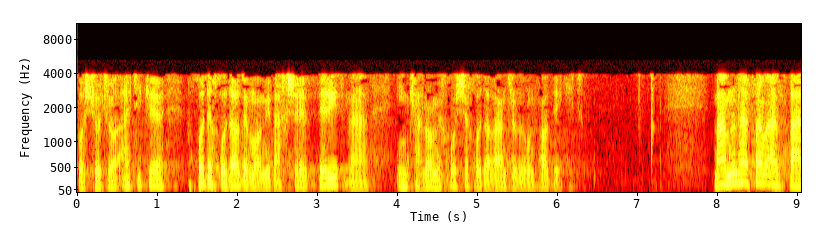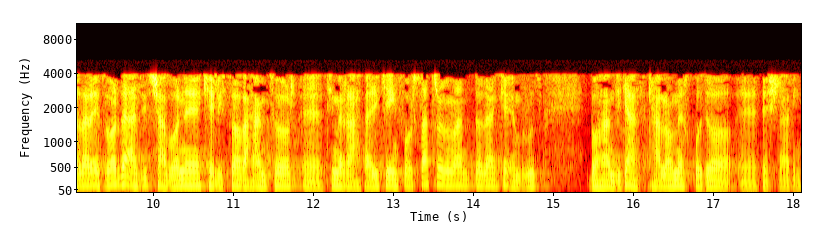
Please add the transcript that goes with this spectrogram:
با شجاعتی که خود خدا به ما میبخشه برید و این کلام خوش خداوند رو به اونها بگید. ممنون هستم از برادر ادوارد عزیز شبان کلیسا و همینطور تیم رهبری که این فرصت رو به من دادن که امروز با همدیگه از کلام خدا بشنویم.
